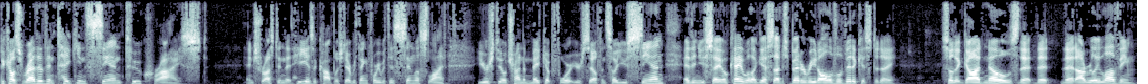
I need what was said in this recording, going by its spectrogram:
Because rather than taking sin to Christ and trusting that He has accomplished everything for you with His sinless life, you're still trying to make up for it yourself. And so you sin, and then you say, okay, well, I guess I just better read all of Leviticus today so that God knows that, that, that I really love Him.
